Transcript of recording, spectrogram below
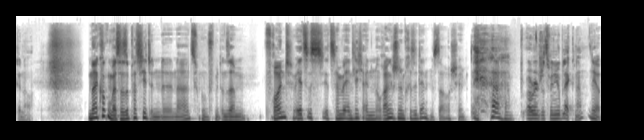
Genau. Mal gucken, was da so passiert in äh, naher Zukunft mit unserem Freund. Jetzt ist, jetzt haben wir endlich einen orangenen Präsidenten. Ist doch auch schön. Orange is the New Black, ne? Ja.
